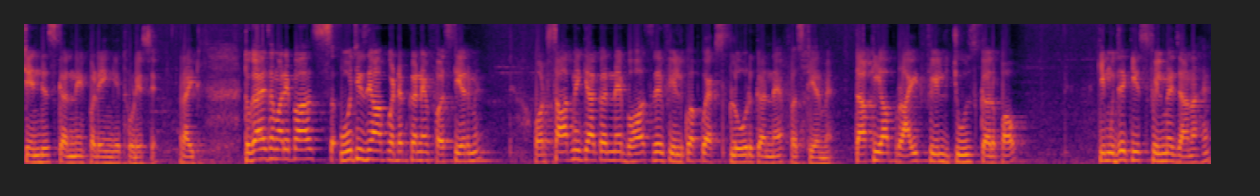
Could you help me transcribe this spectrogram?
चेंजेस करने पड़ेंगे थोड़े से राइट right. तो गाइज़ हमारे पास वो चीज़ें आपको अडेप्ट करना है फ़र्स्ट ईयर में और साथ में क्या करना है? बहुत सारे फ़ील्ड को आपको एक्सप्लोर करना है फ़र्स्ट ईयर में, ताकि आप राइट फ़ील्ड चूज़ कर पाओ कि मुझे किस फ़ील्ड में जाना है।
